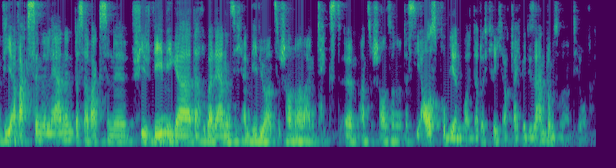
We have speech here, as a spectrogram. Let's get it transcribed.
wie Erwachsene lernen, dass Erwachsene viel weniger darüber lernen, sich ein Video anzuschauen oder einen Text ähm, anzuschauen, sondern dass die ausprobieren wollen. Dadurch kriege ich auch gleich wieder diese Handlungsorientierung rein.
